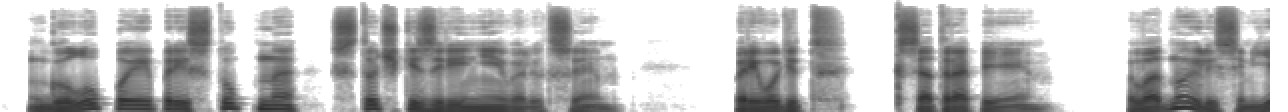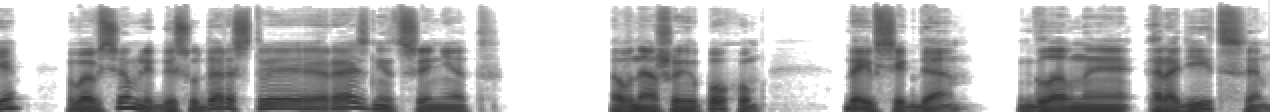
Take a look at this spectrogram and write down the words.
— глупо и преступно с точки зрения эволюции. Приводит к сатрапии. В одной или семье, во всем ли государстве разницы нет. В нашу эпоху, да и всегда, Главное — родиться,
